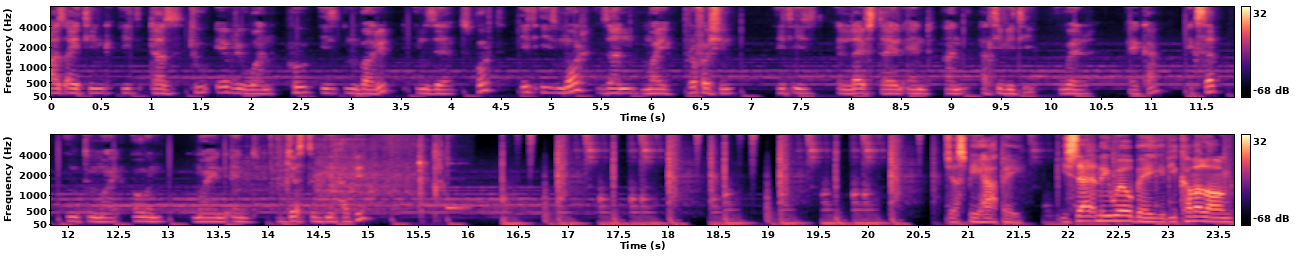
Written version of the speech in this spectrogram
as I think it does to everyone who is involved in the sport. It is more than my profession, it is a lifestyle and an activity where I can accept into my own mind and just to be happy. Just be happy. You certainly will be if you come along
